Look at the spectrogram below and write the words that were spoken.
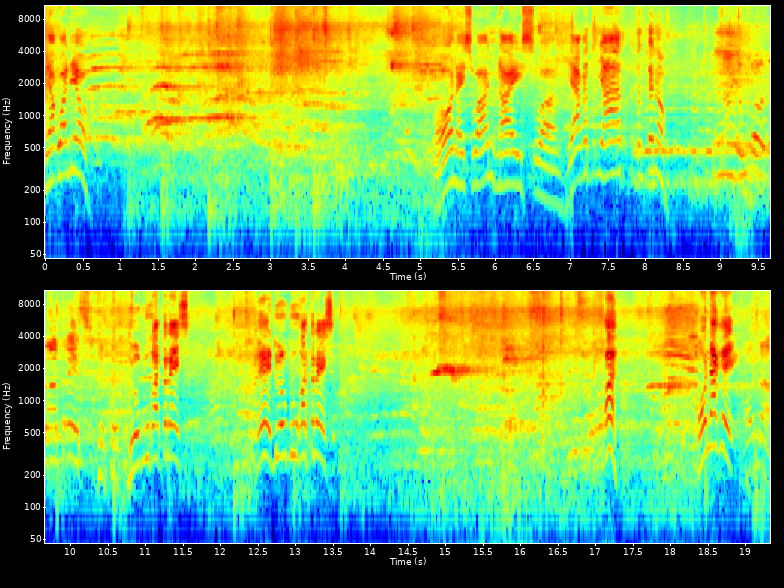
Miyak niyo. Oh, nice one. Nice one. Yakat, yakat ka no. Dua buka tres. Eh, dua buka tres. Mau na ke? Mau na.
